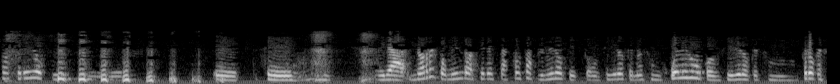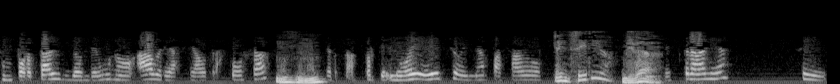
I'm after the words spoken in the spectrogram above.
Yo creo que... Eh, eh, mira, no recomiendo hacer estas cosas, primero que considero que no es un juego, considero que es un... Creo que es un portal donde uno abre hacia otras cosas, Porque lo he hecho y me ha pasado... ¿En serio? Mira. Extrañas. Sí.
